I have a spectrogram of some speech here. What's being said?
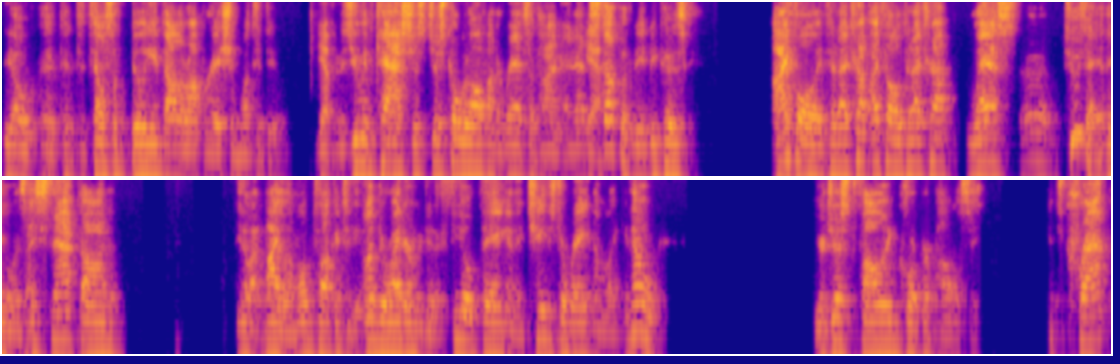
you know, to, to tell some billion dollar operation what to do? Yep. It was you and Cash just just going off on a rant sometime, and that yeah. stuck with me because I fall into that trap. I fell into that trap last uh, Tuesday, I think it was. I snapped on, you know, at my level, I'm talking to the underwriter who did a field thing and they changed the rate. And I'm like, you know, you're just following corporate policy. It's crap.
